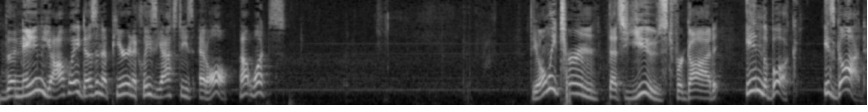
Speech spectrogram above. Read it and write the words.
The name Yahweh doesn't appear in Ecclesiastes at all, not once. The only term that's used for God in the book is God.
